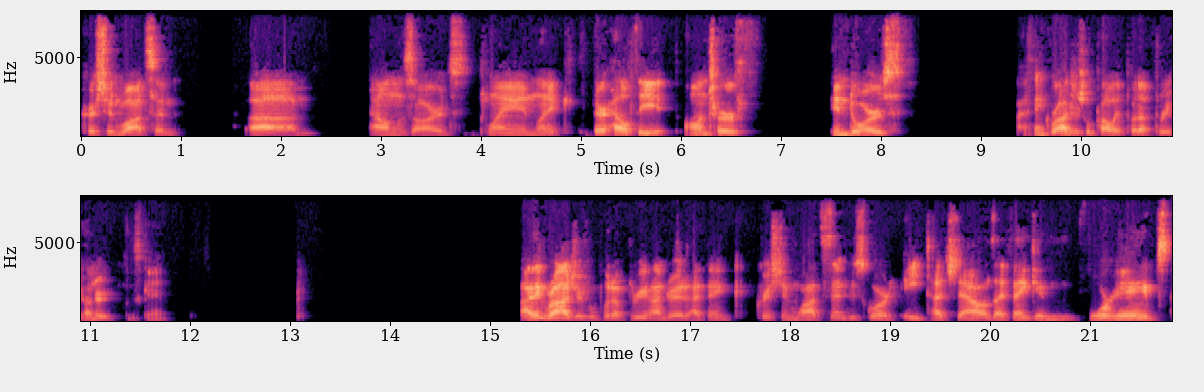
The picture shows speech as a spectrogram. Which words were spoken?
Christian Watson, um, Allen Lazard's playing like they're healthy on turf, indoors. I think Rodgers will probably put up 300 this game. I think Rodgers will put up 300. I think Christian Watson, who scored eight touchdowns, I think, in four games,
